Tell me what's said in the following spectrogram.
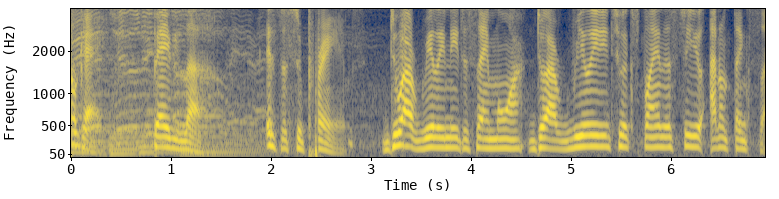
Okay, baby love. It's the Supremes. Do I really need to say more? Do I really need to explain this to you? I don't think so.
